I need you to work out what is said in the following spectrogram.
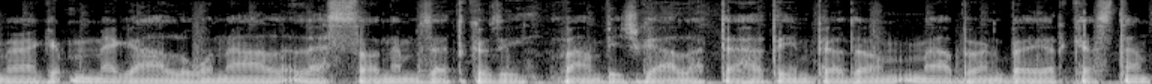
meg, megállónál lesz a nemzetközi vámvizsgálat. Tehát én például Melbourne-be érkeztem,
